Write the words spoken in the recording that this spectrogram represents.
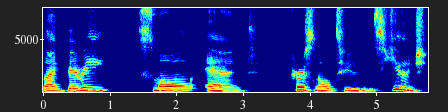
like very small and personal to these huge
